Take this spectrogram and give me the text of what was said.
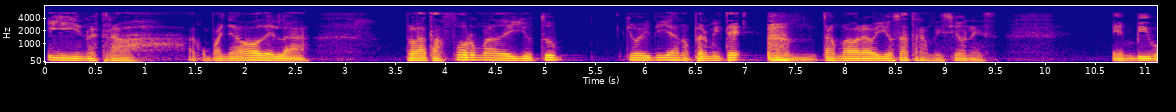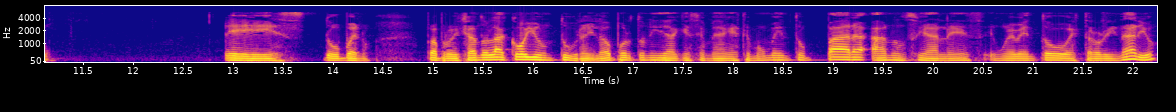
y nuestra acompañado de la plataforma de YouTube que hoy día nos permite tan maravillosas transmisiones en vivo. Esto, bueno, aprovechando la coyuntura y la oportunidad que se me da en este momento para anunciarles un evento extraordinario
